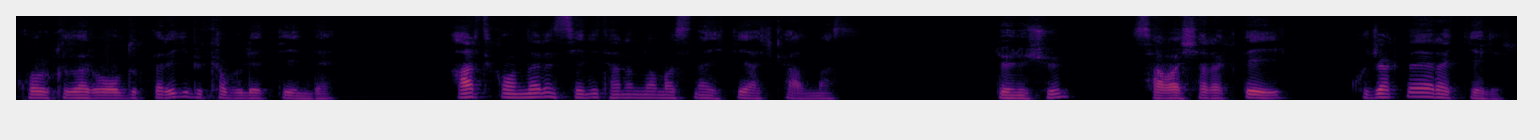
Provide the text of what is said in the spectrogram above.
korkuları oldukları gibi kabul ettiğinde artık onların seni tanımlamasına ihtiyaç kalmaz. Dönüşüm savaşarak değil, kucaklayarak gelir.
